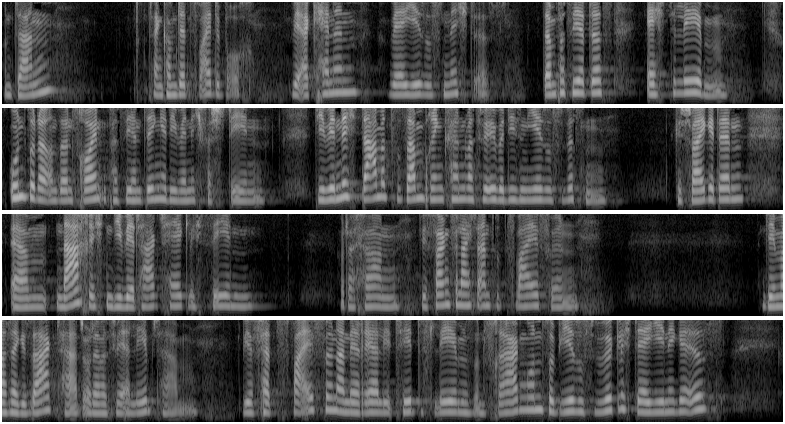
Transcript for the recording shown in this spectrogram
Und dann, dann kommt der zweite Bruch. Wir erkennen, wer Jesus nicht ist. Dann passiert das echte Leben. Uns oder unseren Freunden passieren Dinge, die wir nicht verstehen, die wir nicht damit zusammenbringen können, was wir über diesen Jesus wissen. Geschweige denn ähm, Nachrichten, die wir tagtäglich sehen oder hören. Wir fangen vielleicht an zu zweifeln dem, was er gesagt hat oder was wir erlebt haben. Wir verzweifeln an der Realität des Lebens und fragen uns, ob Jesus wirklich derjenige ist,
